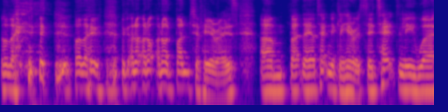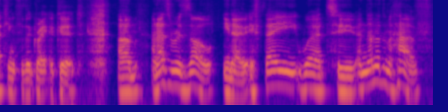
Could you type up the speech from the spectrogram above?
although although an, odd bunch of heroes um but they are technically heroes. They're technically working for the greater good. Um and as a result you know if they were to and none of them have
